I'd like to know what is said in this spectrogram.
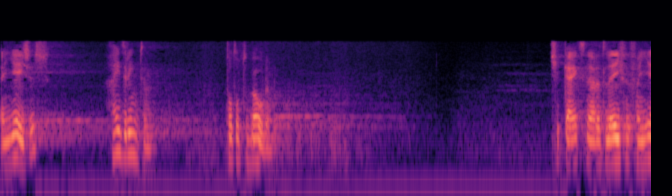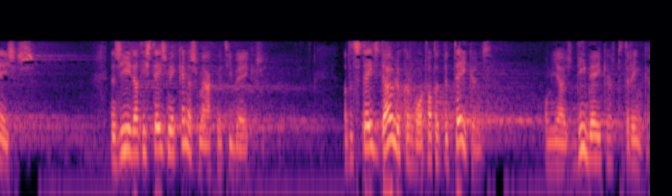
En Jezus, Hij drinkt hem tot op de bodem. Als je kijkt naar het leven van Jezus, dan zie je dat hij steeds meer kennis maakt met die beker. Dat het steeds duidelijker wordt wat het betekent om juist die beker te drinken.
